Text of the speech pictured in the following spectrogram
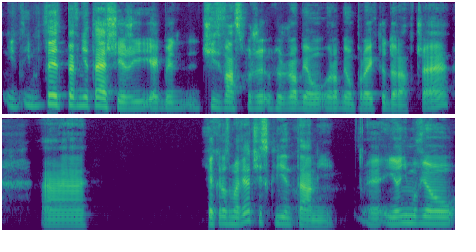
i wy pewnie też, jeżeli jakby ci z was, którzy, którzy robią, robią projekty doradcze, jak rozmawiacie z klientami i oni mówią,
